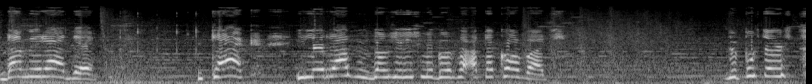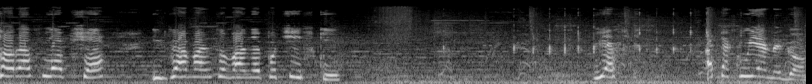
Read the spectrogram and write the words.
Damy radę. Tak. Ile razy zdążyliśmy go zaatakować. Wypuszcza już coraz lepsze i zaawansowane pociski. Jest. Atakujemy go.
